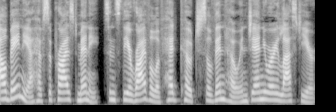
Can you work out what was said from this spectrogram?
Albania have surprised many since the arrival of head coach Silvinho in January last year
